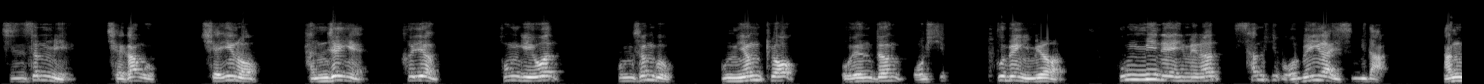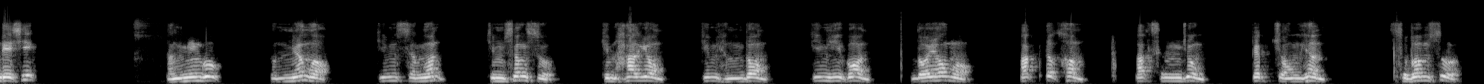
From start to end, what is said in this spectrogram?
진선미, 최강욱, 최인호, 한정혜, 허영, 홍기원, 홍성국, 홍영표, 의원 등 59명이며 국민의힘에는 35명이나 있습니다. 강대식, 강민국, 금명호, 김성원, 김성수, 김학용, 김형동, 김희곤, 노영호, 박덕흠, 박성중, 백종현, 서범수,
